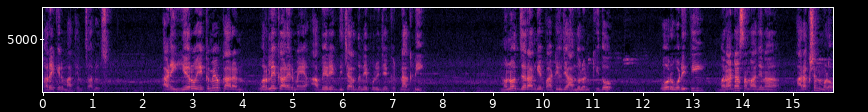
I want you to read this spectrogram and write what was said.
हरेकेर माथेम चालूच. आणि येरो एकमेव कारण वरले काळेरमय आबेर एक दिचार दनेपुरी जे घटना घडी. मनोज जरांगे पाटील जे आंदोलन खिदो ओर वडीती मराठा समाजनं आरक्षण मळो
